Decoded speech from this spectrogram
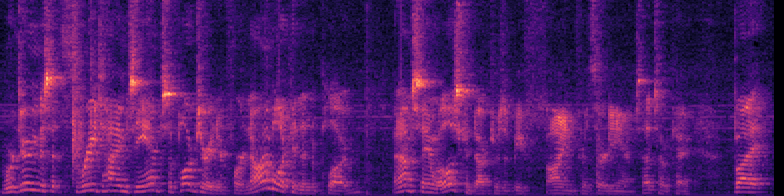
we're doing this at three times the amps the plug's rated for. Now, I'm looking at the plug, and I'm saying, well, those conductors would be fine for 30 amps. That's okay. But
